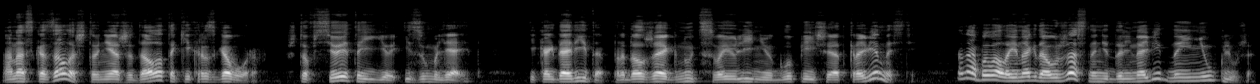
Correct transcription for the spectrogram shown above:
Она сказала, что не ожидала таких разговоров, что все это ее изумляет. И когда Рита, продолжая гнуть свою линию глупейшей откровенности, она бывала иногда ужасно недальновидна и неуклюжа,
